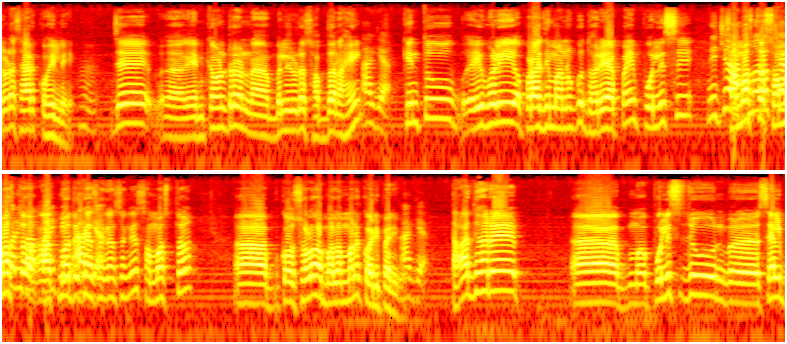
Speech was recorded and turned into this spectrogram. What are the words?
ଯୋଉଟା ସାର୍ କହିଲେ ଯେ ଏନକାଉଣ୍ଟର ବୋଲି ଗୋଟେ ଶବ୍ଦ ନାହିଁ କିନ୍ତୁ ଏଇଭଳି ଅପରାଧୀମାନଙ୍କୁ ଧରିବା ପାଇଁ ପୋଲିସ ସମସ୍ତ ସମସ୍ତ ଆତ୍ମରକ୍ଷା ସଙ୍ଗେ ସଙ୍ଗେ ସମସ୍ତ କୌଶଳ ଅବଲମ୍ବନ କରିପାରିବ ତା ଦେହରେ ପୋଲିସ ଯେଉଁ ସେଲ୍ଫ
